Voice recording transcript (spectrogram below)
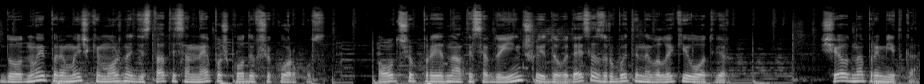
До одної перемички можна дістатися не пошкодивши корпус. А от щоб приєднатися до іншої, доведеться зробити невеликий отвір. Ще одна примітка.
